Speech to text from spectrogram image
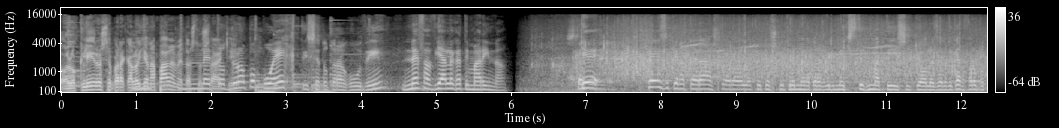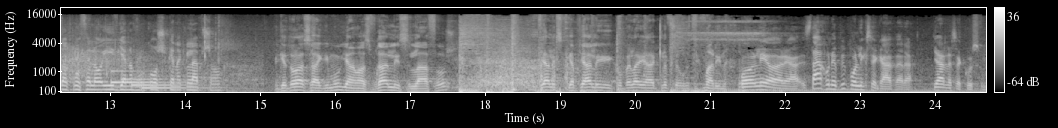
ολοκλήρωσε παρακαλώ για να πάμε μετά στο Με Σάκη. τον τρόπο που έχτισε το τραγούδι, ναι, θα διάλεγα τη Μαρίνα. Και παίζει και ένα τεράστιο ρόλο ότι το συγκεκριμένο τραγούδι με έχει στιγματίσει κιόλας. Δηλαδή, κάθε φορά που το ακούω, θέλω η ίδια να βουρκώσω και να κλάψω. Και τώρα, Σάκη μου, για να μας βγάλεις λάθος, διάλεξε κάποια άλλη κοπέλα για να κλέψω εγώ τη Μαρίνα. Πολύ ωραία. Στα έχουν πει πολύ ξεκάθαρα. Για να σε ακούσουμε.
